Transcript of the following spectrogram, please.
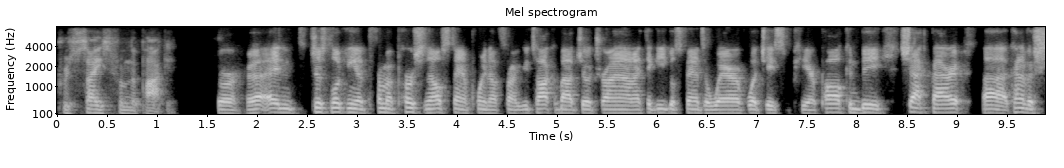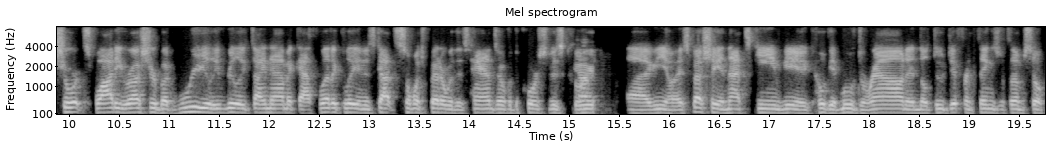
precise from the pocket. Sure. Uh, and just looking at from a personnel standpoint up front, you talk about Joe Tryon. I think Eagles fans are aware of what Jason Pierre Paul can be. Shaq Barrett, uh, kind of a short, squatty rusher, but really, really dynamic athletically and has got so much better with his hands over the course of his career. Uh, you know, especially in that scheme, you know, he'll get moved around and they'll do different things with him. So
